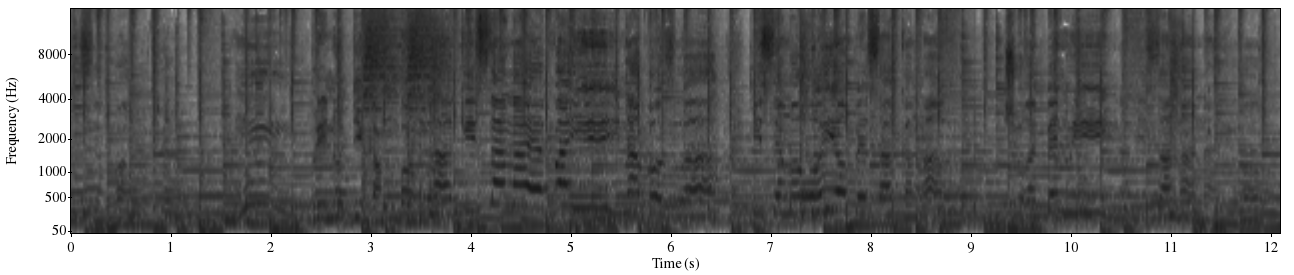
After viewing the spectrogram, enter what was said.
bisemba hmm, brino dikambongo lakisanga epai nakozwa bisengo oyo opesaka nga jour epenui na misana na yo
